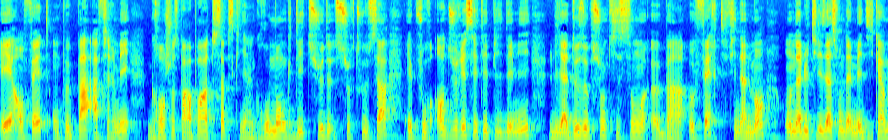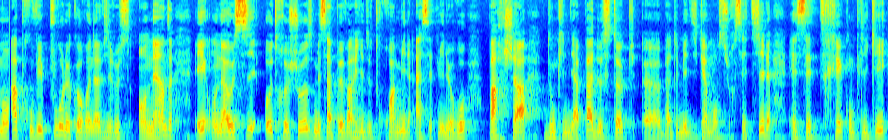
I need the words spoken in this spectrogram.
Et en fait, on ne peut pas affirmer grand-chose par rapport à tout ça parce qu'il y a un gros manque d'études sur tout ça. Et pour endurer cette épidémie, il y a deux options qui sont euh, ben, offertes finalement. On a l'utilisation d'un médicament approuvé pour le coronavirus en Inde et on a aussi autre chose, mais ça peut varier de 3 000 à 7 000 euros par chat. Donc il n'y a pas de stock euh, bah, de médicaments sur cette île et c'est très compliqué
